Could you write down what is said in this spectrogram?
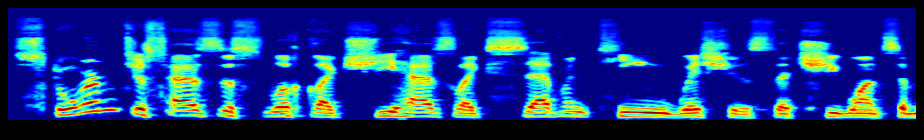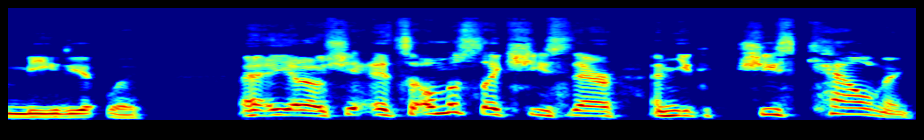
Storm just has this look like she has like 17 wishes that she wants immediately. Uh, you know, she, it's almost like she's there and you, she's counting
